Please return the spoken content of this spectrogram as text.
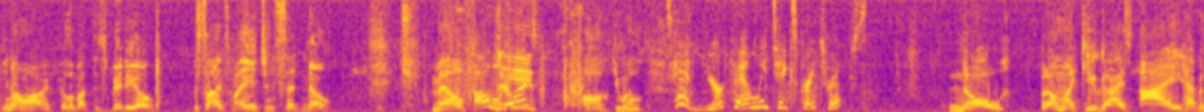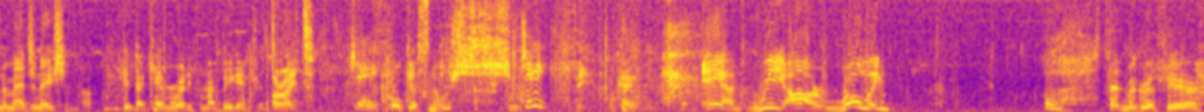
you know how I feel about this video. Besides, my agent said no. Mel, oh, I'll do please. Oh, you will? Ted, your family takes great trips? No, but unlike you guys, I have an imagination. Get that camera ready for my big entrance. All right. Jake. Focus. No. Shh. Jake. Okay. And we are rolling. Ah, Ted McGriff here.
